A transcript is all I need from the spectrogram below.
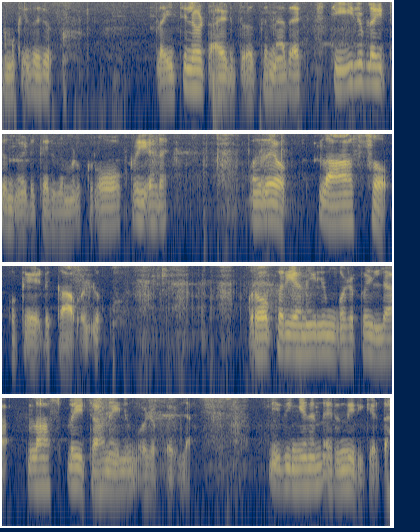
നമുക്കിതൊരു പ്ലേറ്റിലോട്ടാണ് എടുത്ത് വെക്കുന്നത് അത് സ്റ്റീൽ പ്ലേറ്റ് ഒന്നും എടുക്കരുത്. നമ്മൾ ക്രോക്കറിയുടെ അതെയോ ഗ്ലാസ്സോ ഒക്കെ എടുക്കാവുള്ളൂ. ക്രോക്കറി ആണെങ്കിലും കുഴപ്പമില്ല ഗ്ലാസ് പ്ലേറ്റ് ആണെങ്കിലും കുഴപ്പമില്ല. ഇതിങ്ങനെ നിരന്നിരിക്കട്ടെ.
